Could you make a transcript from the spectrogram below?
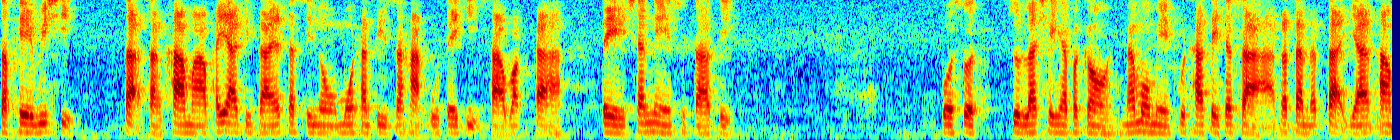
สเพวิชิตะสังคามาพยาติตายสัสสิโนโมทันติสหอุเตหิสาวักกา เตชะเนสุตาติบทสวด จุลชยปกรณ์นโมเมพุทธเตชะสารัตนัตตยะธรรม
